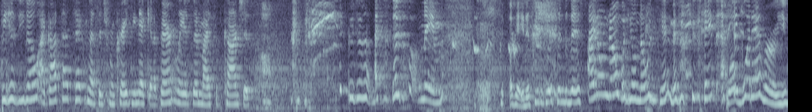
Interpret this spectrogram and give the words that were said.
because you know I got that text message from Crazy Nick and apparently it's in my subconscious. Good job. I said his whole name. Okay, does he listen to this? I don't know, but he'll know it's him if I say that. well, whatever. You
